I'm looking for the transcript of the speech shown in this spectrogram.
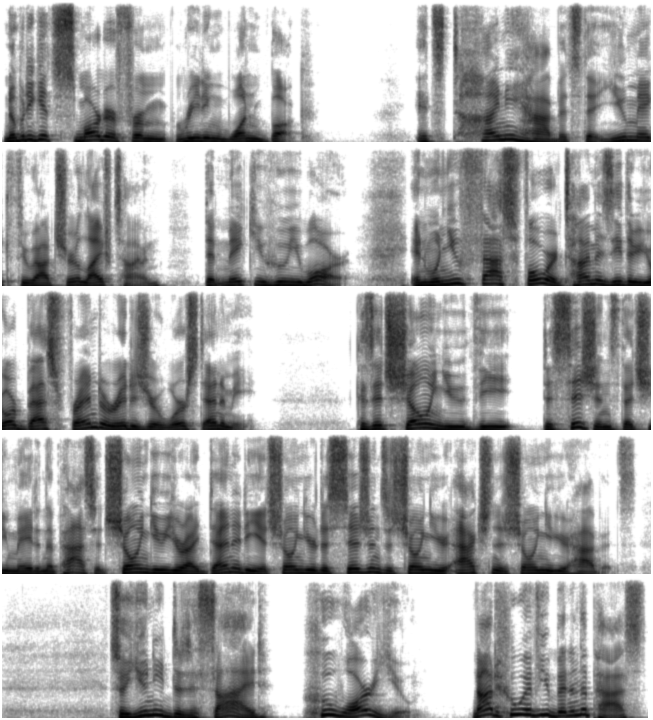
Nobody gets smarter from reading one book. It's tiny habits that you make throughout your lifetime that make you who you are. And when you fast forward, time is either your best friend or it is your worst enemy because it's showing you the decisions that you made in the past. It's showing you your identity, it's showing your decisions, it's showing you your actions, it's showing you your habits. So you need to decide who are you? Not who have you been in the past,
